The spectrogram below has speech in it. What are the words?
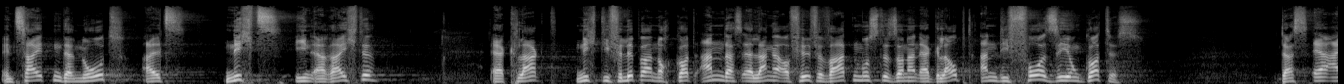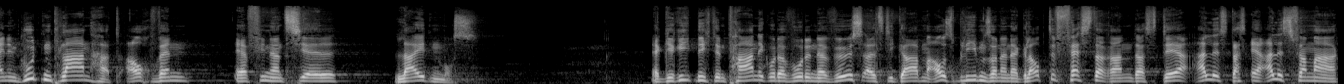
in Zeiten der Not, als nichts ihn erreichte. Er klagt nicht die Philippa noch Gott an, dass er lange auf Hilfe warten musste, sondern er glaubt an die Vorsehung Gottes, dass er einen guten Plan hat, auch wenn er finanziell leiden muss. Er geriet nicht in Panik oder wurde nervös, als die Gaben ausblieben, sondern er glaubte fest daran, dass, der alles, dass er alles vermag,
